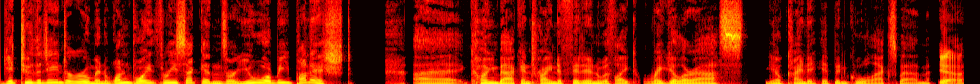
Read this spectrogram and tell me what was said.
get to the danger room in 1.3 seconds, or you will be punished. Uh, coming back and trying to fit in with like regular ass, you know, kind of hip and cool X Men, yeah,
